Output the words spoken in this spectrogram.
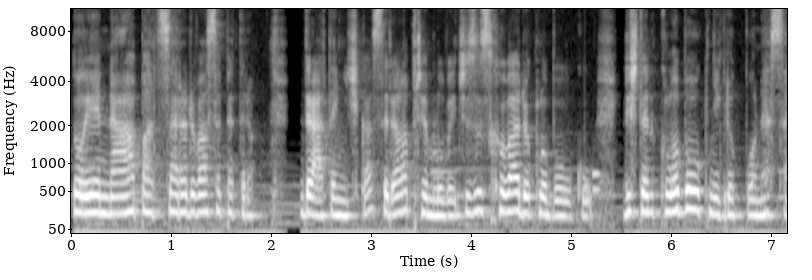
To je nápad, zaradoval se Petr. Drátenička se dala přemluvit, že se schová do klobouku, když ten klobouk někdo ponese.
